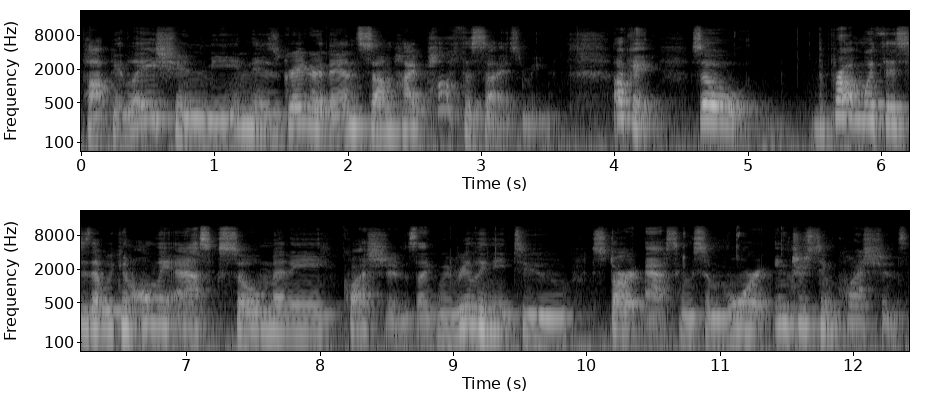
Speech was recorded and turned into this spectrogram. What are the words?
population mean is greater than some hypothesized mean. Okay, so the problem with this is that we can only ask so many questions. Like we really need to start asking some more interesting questions.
